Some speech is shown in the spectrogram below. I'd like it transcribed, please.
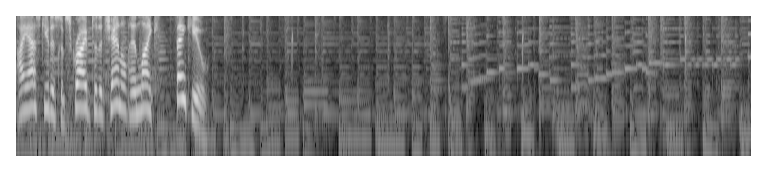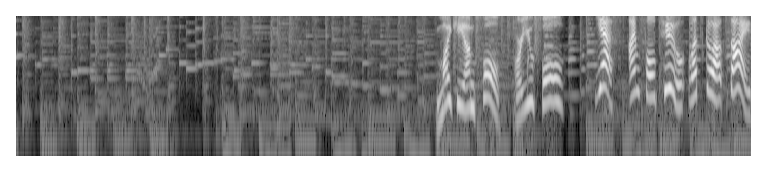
I ask you to subscribe to the channel and like. Thank you. Mikey, I'm full. Are you full? Yes, I'm full too. Let's go outside.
